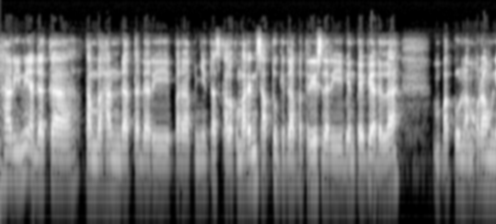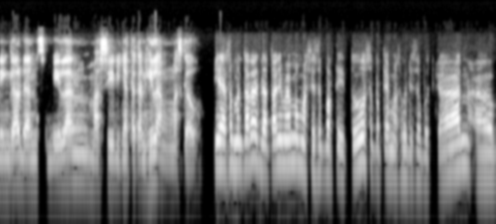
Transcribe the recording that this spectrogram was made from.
hari ini adakah tambahan data dari para penyintas? Kalau kemarin Sabtu kita dapat rilis dari BNPB adalah 46 orang meninggal dan 9 masih dinyatakan hilang, Mas Gau. Iya, sementara datanya memang masih seperti itu, seperti yang Mas Budi sebutkan. Uh,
